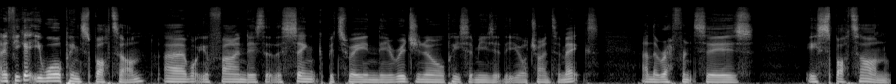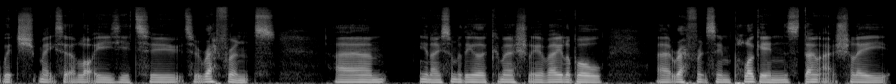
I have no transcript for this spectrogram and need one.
And if you get your warping spot on, uh, what you'll find is that the sync between the original piece of music that you're trying to mix and the references is spot on, which makes it a lot easier to to reference. Um, you know, some of the other commercially available uh, referencing plugins don't actually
